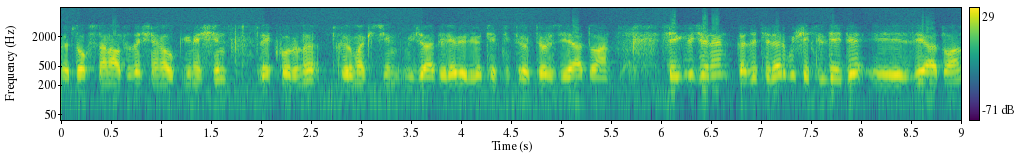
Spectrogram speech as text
ve 96'da Şenol Güneş'in rekorunu kırmak için mücadele veriyor teknik direktör Ziya Doğan. Sevgili Ceren gazeteler bu şekildeydi. Ee, Ziya Doğan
